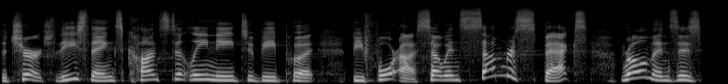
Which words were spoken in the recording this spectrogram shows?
the church. These things constantly need to be put before us. So, in some respects, Romans is,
